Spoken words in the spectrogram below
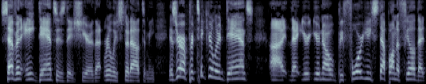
seven, eight dances this year that really stood out to me. Is there a particular dance uh, that you're you know before you step on the field that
